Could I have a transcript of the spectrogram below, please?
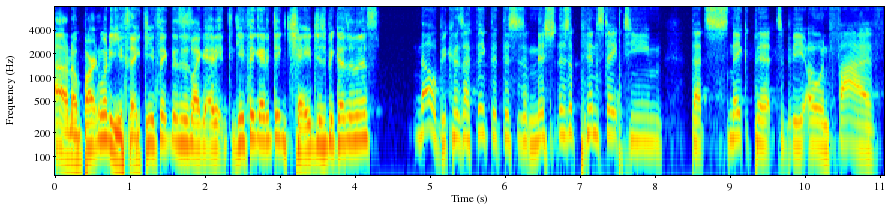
I, don't know, Barton. What do you think? Do you think this is like any? Do you think anything changes because of this? No, because I think that this is a This is a Penn State team that snake bit to be 0 and 5.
